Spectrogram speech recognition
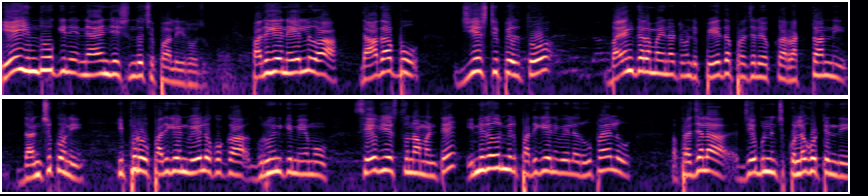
ఏ హిందువుకి న్యాయం చేసిందో చెప్పాలి ఈరోజు. పదిహేను ఏళ్ళుగా దాదాపు జిఎస్టీ పేరుతో భయంకరమైనటువంటి పేద ప్రజల యొక్క రక్తాన్ని దంచుకొని ఇప్పుడు పదిహేను వేలు ఒక్కొక్క గృహిణికి మేము సేవ్ చేస్తున్నామంటే ఇన్ని రోజులు మీరు పదిహేను వేల రూపాయలు ప్రజల జేబుల నుంచి కొల్లగొట్టింది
